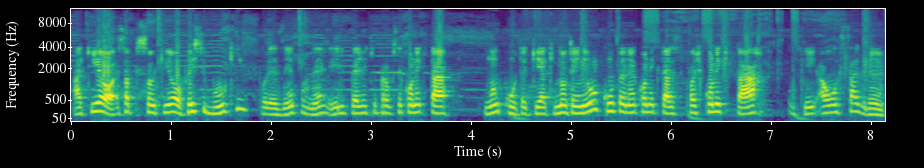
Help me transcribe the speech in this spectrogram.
Aqui ó, essa opção aqui ó, Facebook, por exemplo, né? Ele pede aqui para você conectar uma conta aqui, aqui não tem nenhuma conta né, conectada, você pode conectar okay, ao Instagram,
